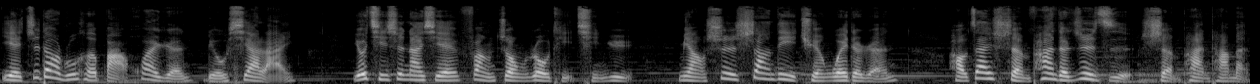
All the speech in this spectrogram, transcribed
也知道如何把坏人留下来，尤其是那些放纵肉体情欲、藐视上帝权威的人，好在审判的日子审判他们。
